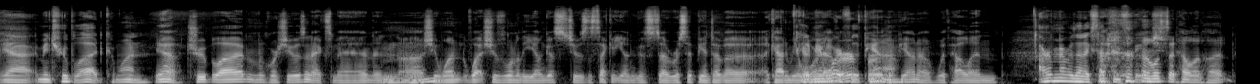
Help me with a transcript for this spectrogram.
yeah. I mean, True Blood. Come on. Yeah, True Blood, and of course she was an X Man, and uh, Mhm. she won what? She was one of the youngest. She was the second youngest uh, recipient of a Academy, Academy Award, Award ever for the piano. with Helen. I remember that acceptance speech. I almost said Helen Hunt.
